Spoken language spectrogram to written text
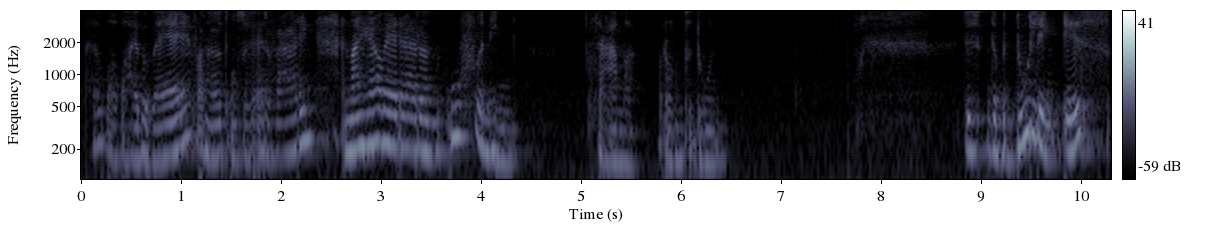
hè, wat, wat, hebben wij vanuit onze ervaring. En dan gaan wij daar een oefening samen rond doen. Dus de bedoeling is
